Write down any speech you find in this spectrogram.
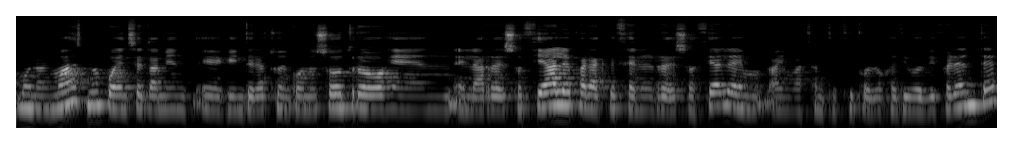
bueno, hay más, ¿no? Pueden ser también eh, que interactúen con nosotros en, en, las redes sociales, para crecer en redes sociales, hay, hay, bastantes tipos de objetivos diferentes.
